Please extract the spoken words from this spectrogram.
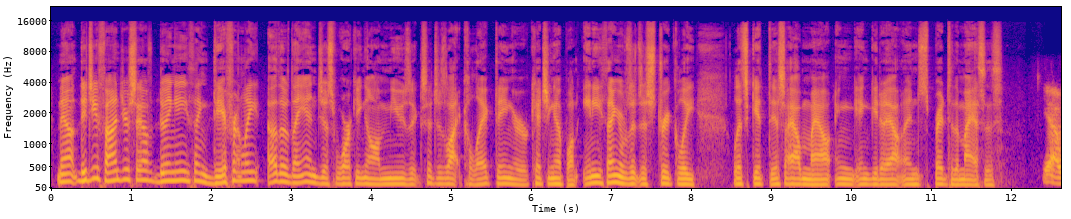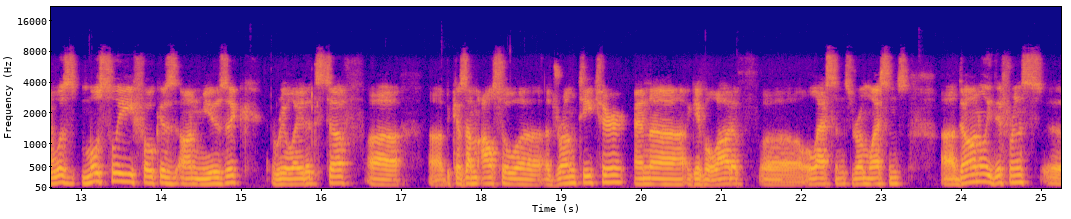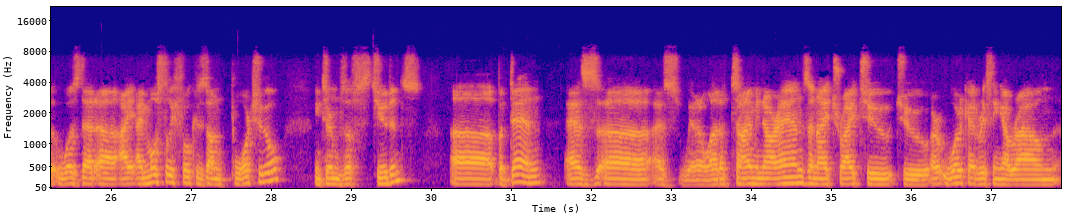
Now, did you find yourself doing anything differently other than just working on music, such as like collecting or catching up on anything, or was it just strictly, let's get this album out and, and get it out and spread to the masses? Yeah, I was mostly focused on music related stuff. Uh, uh, because I'm also a, a drum teacher and uh, I give a lot of uh, lessons, drum lessons. Uh, the only difference was that I, I, mostly focused on Portugal in terms of students. but then, as as we had a lot of time in our hands, and I tried to to work everything around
